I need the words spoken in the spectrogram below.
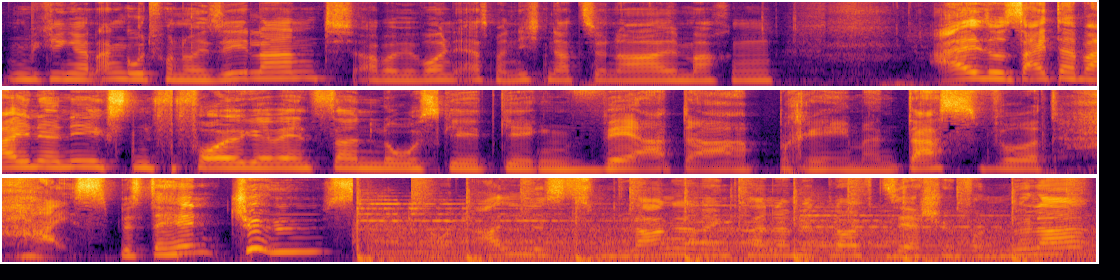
Wir kriegen ein Angebot von Neuseeland, aber wir wollen erstmal nicht national machen. Also seid dabei in der nächsten Folge, wenn es dann losgeht gegen Werder Bremen. Das wird heiß. Bis dahin, tschüss. Dauert alles zu lange, wenn keiner mitläuft. Sehr schön von Müller.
